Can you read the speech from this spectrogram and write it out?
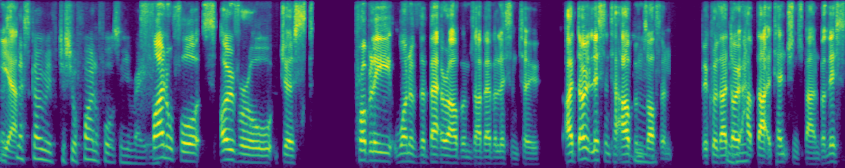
Let's, Yeah. Let's go with just your final thoughts and your rating. Final thoughts. Overall, just probably one of the better albums I've ever listened to. I don't listen to albums Mm. often because I don't Mhm. have that attention span, but this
